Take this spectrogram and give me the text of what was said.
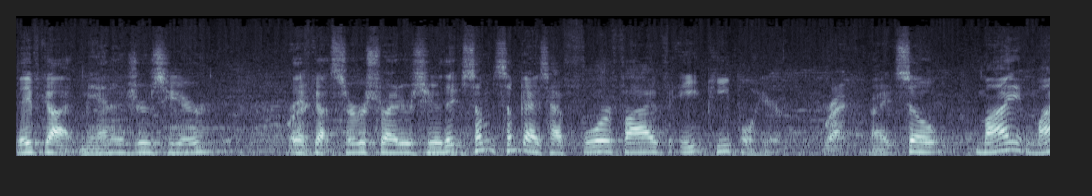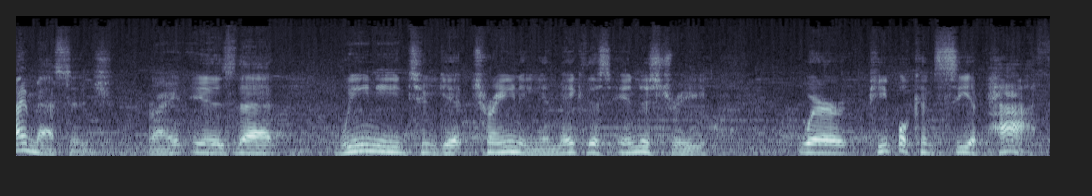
they've got managers here. They've got service writers here. They, some some guys have four, five, eight people here Right. right? So my my message, right, is that we need to get training and make this industry where people can see a path.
